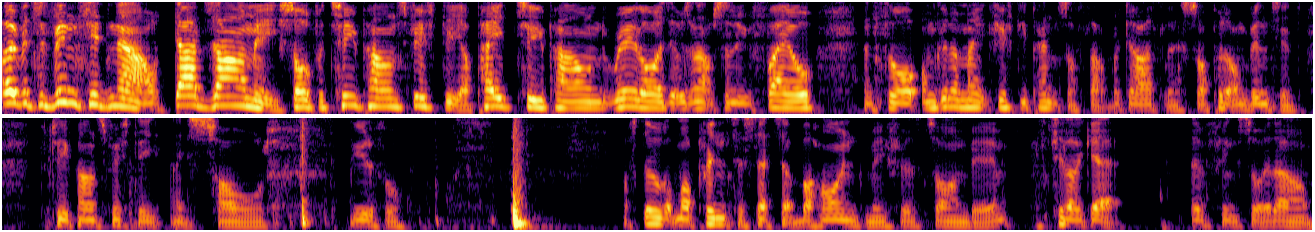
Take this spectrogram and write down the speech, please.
Over to Vinted now. Dad's Army sold for £2.50. I paid £2, realised it was an absolute fail and thought I'm going to make 50 pence off that regardless. So I put it on Vinted for £2.50 and it's sold. Beautiful. I've still got my printer set up behind me for the time being until I get everything sorted out.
